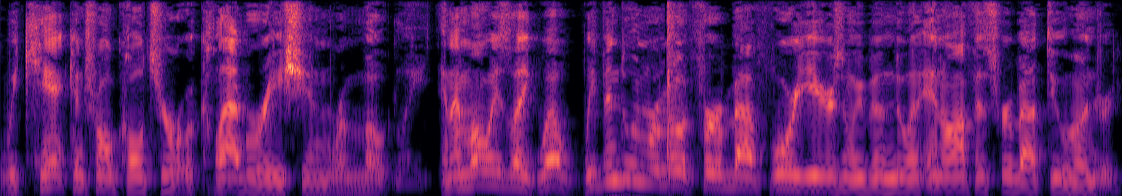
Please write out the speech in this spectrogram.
we can't control culture or collaboration remotely. And I'm always like, well, we've been doing remote for about four years and we've been doing in office for about 200.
